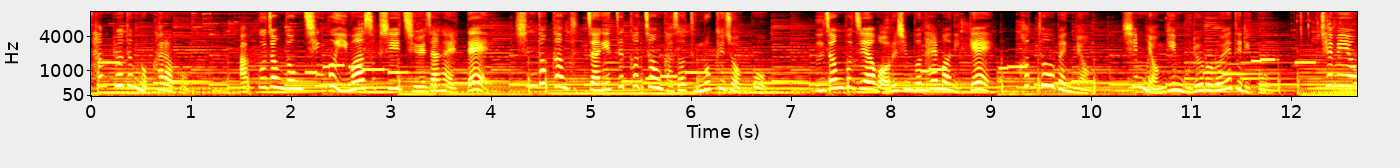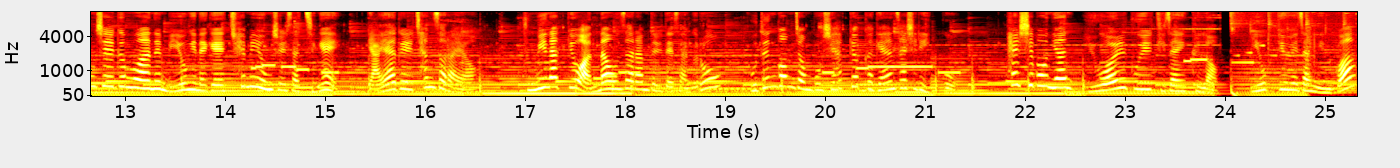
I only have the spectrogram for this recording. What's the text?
상표 등록하라고. 압구정동 친구 이마숙 씨 지회장 할 때 신덕한 국장이 특허청 가서 등록해 주었고 의정부 지역 어르신분 할머니께 커트 500명 10연긴 무료로 해드리고 최미용실 근무하는 미용인에게 최미용실 4층에 야약을 창설하여 국민학교 안 나온 사람들 대상으로 고등검 정보 시 합격하게 한 사실이 있고 85년 6월 9일 디자인 클럽 이옥규 회장님과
